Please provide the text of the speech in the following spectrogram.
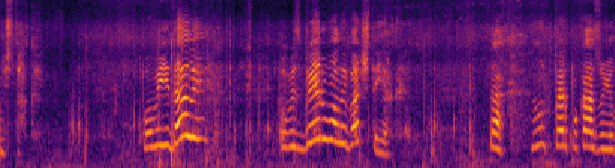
ось так. Повиїдали, повизбирували, бачите як. Так, ну тепер показую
